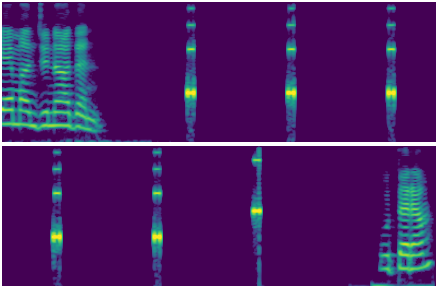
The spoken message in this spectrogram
K. Manjunathan. ഉത്തരം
